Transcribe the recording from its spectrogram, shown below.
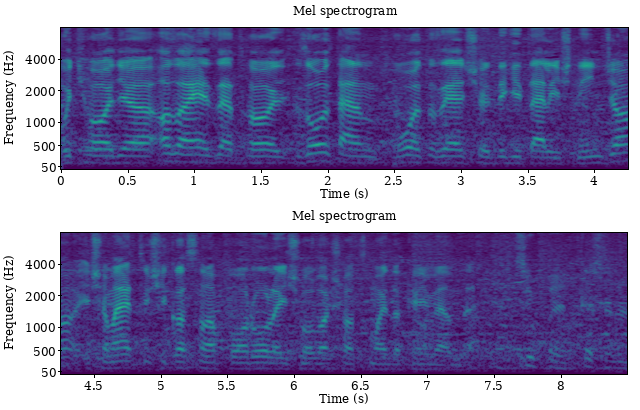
Úgyhogy az a helyzet, hogy Zoltán volt az első digitális ninja, és a márciusi kaszanapon róla is olvashatsz majd a könyvemben. Szuper, köszönöm.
